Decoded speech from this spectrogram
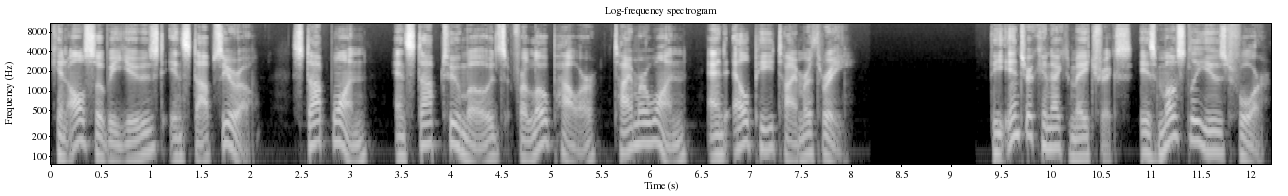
can also be used in stop 0, stop 1, and stop 2 modes for low power timer 1 and LP timer 3. The interconnect matrix is mostly used for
